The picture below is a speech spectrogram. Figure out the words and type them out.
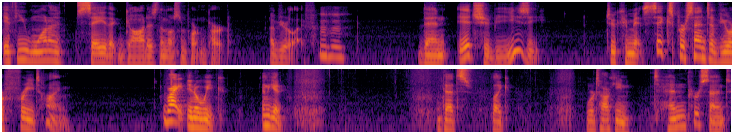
if you want to say that God is the most important part of your life, mm-hmm. then it should be easy to commit six percent of your free time Right. in a week. And again, that's like we're talking 10%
